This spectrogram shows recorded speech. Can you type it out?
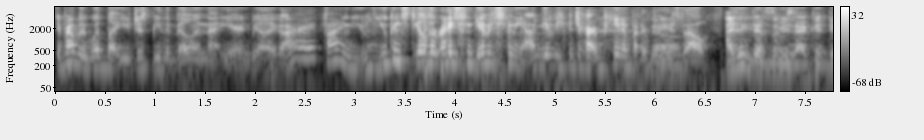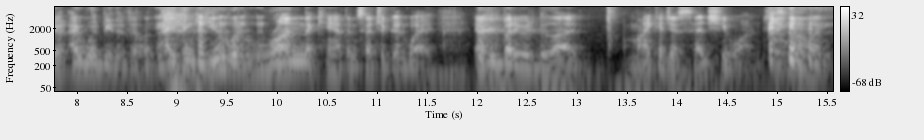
They probably would let you just be the villain that year and be like, all right, fine. You, you can steal the rice and give it to me. I'll give you a jar of peanut butter for yourself. I think that's the reason I couldn't do it. I would be the villain. I think you would run the camp in such a good way. Everybody would be like, Micah just said she won. She's gonna win.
